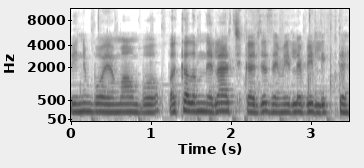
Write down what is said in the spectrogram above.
Benim boyamam bu. Bakalım neler çıkaracağız Emir'le birlikte.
